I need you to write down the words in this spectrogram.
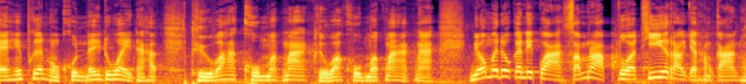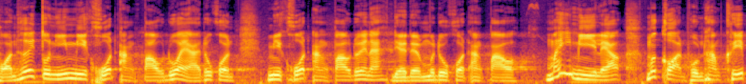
ร์ให้เพื่อนของคุณได้ด้วยนะครับ ถือว่าคุ้มมากๆ ถือว่าคุ้มมากๆนะ เดี๋ยวมาดูกันดีกว่าสำหรับตัวที่เราจะทำการถอน เฮ้ย ตัวนี้มีโค้ดอ่างเปาด้วยอะทุกคน มีโค้ดอ่างเปาด้วยนะ เดี๋ยวเดี๋ยวมาดูโค้ดอ่างเปา ไม่มีแล้ว เมื่อก่อนผมทำคลิป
